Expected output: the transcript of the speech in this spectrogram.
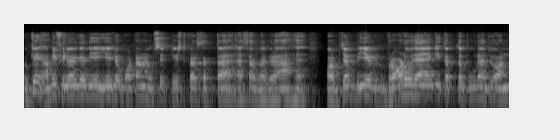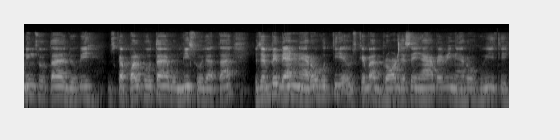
ओके okay, अभी फ़िलहाल के लिए ये जो बॉटम है उसे टेस्ट कर सकता है ऐसा लग रहा है। और जब ये ब्रॉड हो जाएगी तब तो पूरा जो अर्निंग्स होता है, जो भी उसका पल्प होता है, वो मिस हो जाता है। तो जब भी बैंड नैरो होती है, उसके बाद ब्रॉड जैसे यहाँ पे भी नैरो हुई थी।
